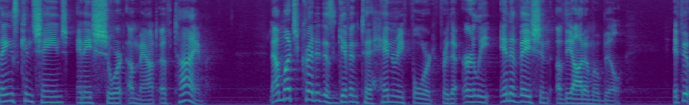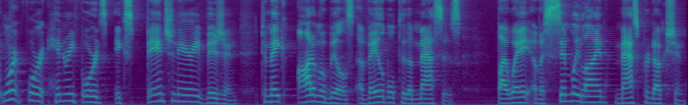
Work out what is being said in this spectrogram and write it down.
things can change in a short amount of time. Now, much credit is given to Henry Ford for the early innovation of the automobile. If it weren't for Henry Ford's expansionary vision to make automobiles available to the masses by way of assembly line mass production,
